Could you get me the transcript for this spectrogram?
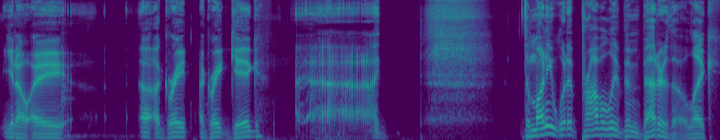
you know, a, a great a great gig. I, the money would have probably been better though, like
